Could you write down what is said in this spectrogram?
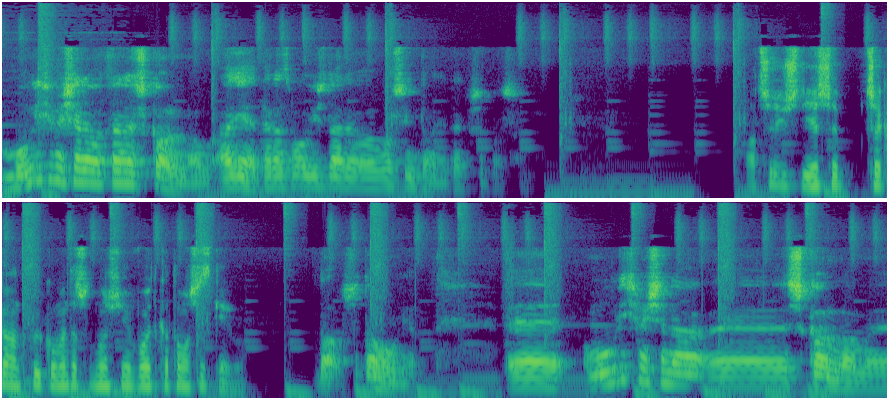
Mówiliśmy się na ocenę szkolną, a nie, teraz mówisz dalej o Waszyngtonie, tak? Przepraszam. Znaczy jeszcze czekam na twój komentarz odnośnie Wojtka Tomaszewskiego. Dobrze, to mówię. E, umówiliśmy się na e, szkolną e,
